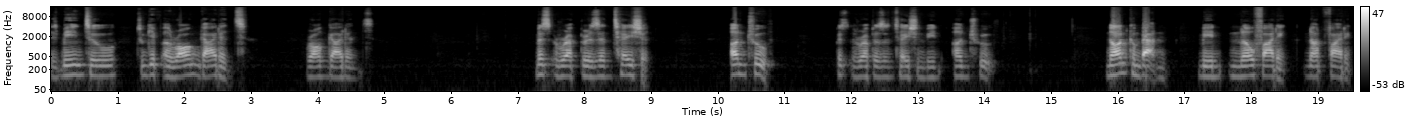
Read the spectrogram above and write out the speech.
It means to to give a wrong guidance. Wrong guidance misrepresentation, untruth. Misrepresentation mean untruth. Non-combatant mean no fighting, not fighting.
